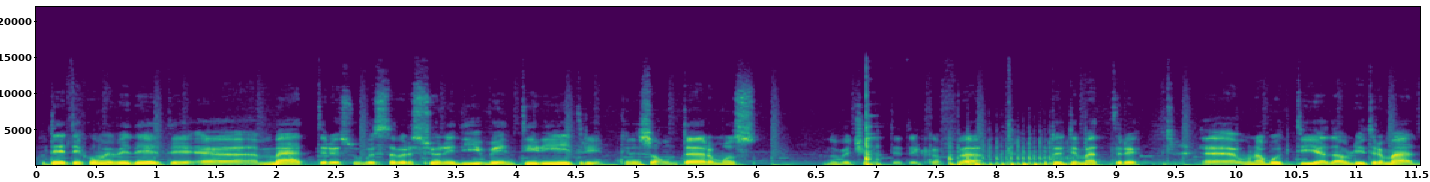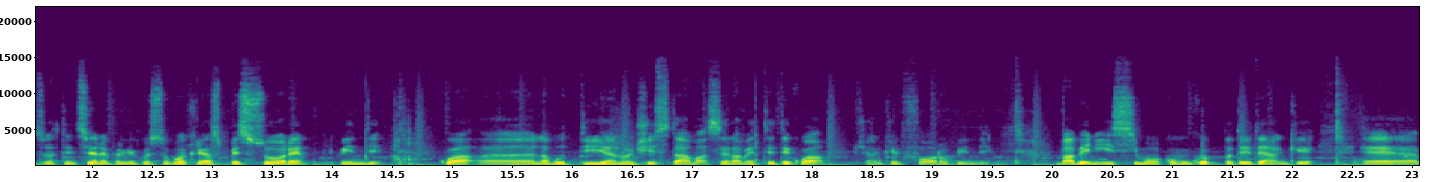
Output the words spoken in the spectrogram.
Potete come vedete eh, mettere su questa versione di 20 litri che ne so un thermos dove ci mettete il caffè potete mettere eh, una bottiglia da un litro e mezzo. Attenzione perché questo qua crea spessore quindi qua eh, la bottiglia non ci sta ma se la mettete qua c'è anche il foro quindi va benissimo. Comunque potete anche eh,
